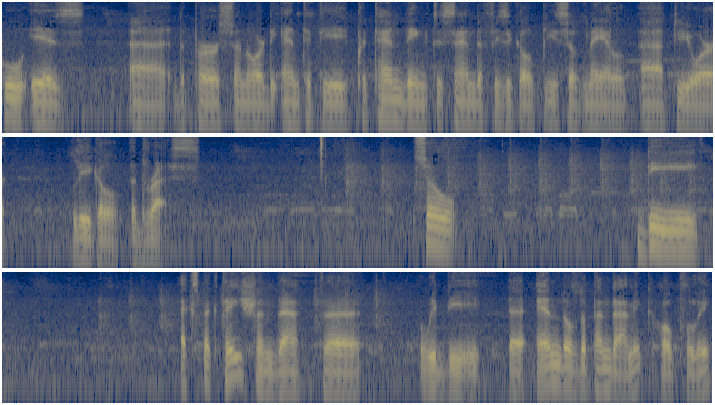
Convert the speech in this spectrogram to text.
who is uh, the person or the entity pretending to send a physical piece of mail uh, to your legal address. So the expectation that uh, with the uh, end of the pandemic, hopefully,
